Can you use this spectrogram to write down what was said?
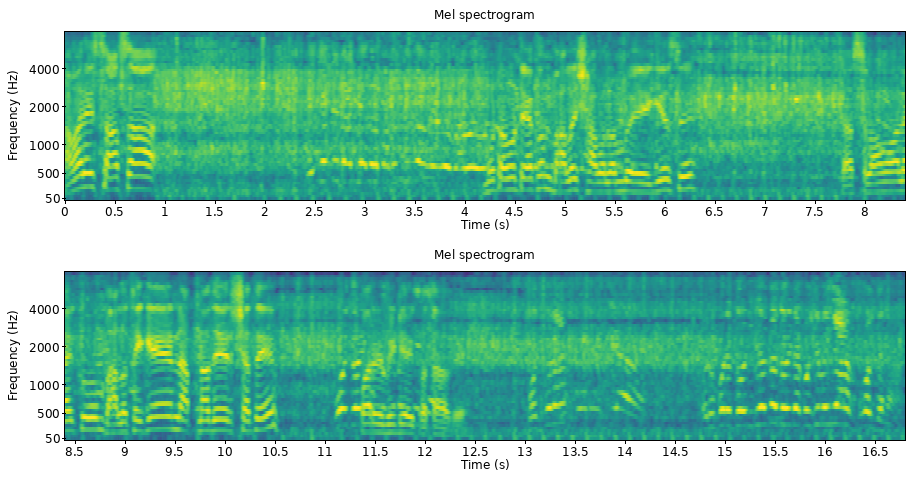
আমার এই চাচা মোটামুটি এখন ভালোই স্বাবলম্বী হয়ে গিয়েছে। আসসালামু আলাইকুম, ভালো থেকেন, আপনাদের সাথে পরের ভিডিওয় কথা হবে। উপরে দিয়ে কষে বেজে না।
